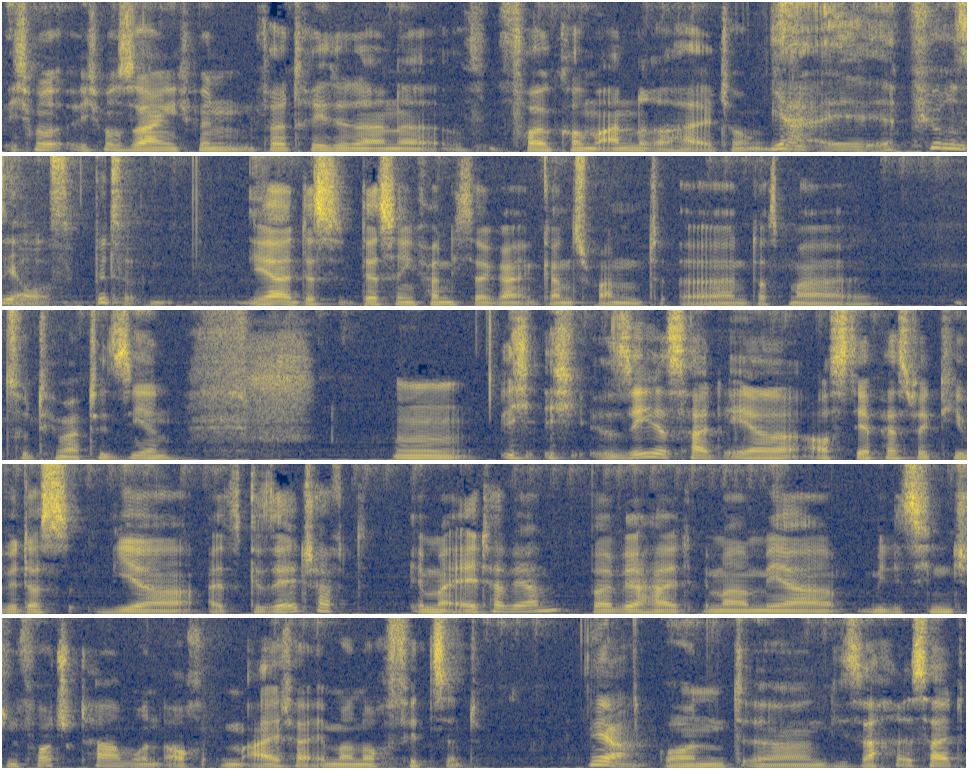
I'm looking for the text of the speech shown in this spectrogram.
ich, mu ich muss sagen, ich bin vertrete da eine vollkommen andere Haltung. Ja, äh, führe sie aus, bitte. Ja, des deswegen fand ich es ja ganz spannend, äh, das mal zu thematisieren. Mm, ich, ich sehe es halt eher aus der Perspektive, dass wir als Gesellschaft immer älter werden, weil wir halt immer mehr medizinischen Fortschritt haben und auch im Alter immer noch fit sind. Ja. Und äh, die Sache ist halt,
